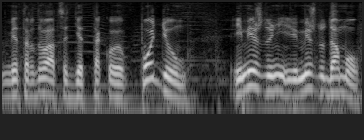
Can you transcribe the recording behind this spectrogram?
метр двадцать где-то такой подиум, и между, между домов.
